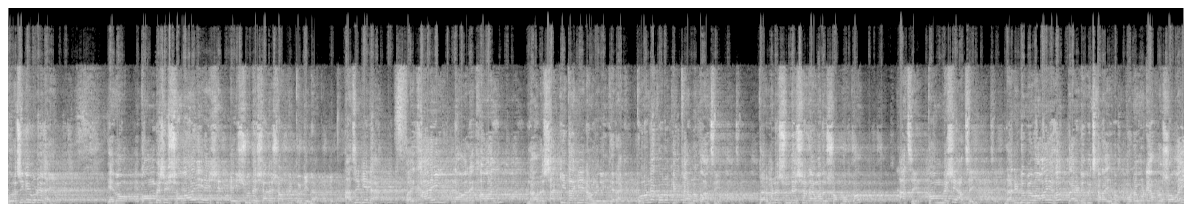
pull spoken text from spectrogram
করেছি কি করে নাই? এবং কম বেশি সবাই এই সুদের সাথে সম্পৃক্ত কিনা? আছে কিনা? হয় খাই, না হলে খাওয়াই, না হলে সাক্ষী থাকি, না হলে লিখে রাখি। কোনো না কোনো ক্ষেত্রে আমরা তো আছি তার মানে সুদের সাথে আমাদের সম্পর্ক আছে কম বেশি আছেই। দাড়ি ডুবি বলাই হোক, দাড়ি ডুবি ছাড়াই হোক, মোটামুটি আমরা সবাই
